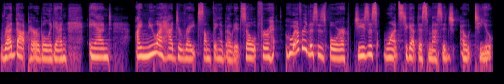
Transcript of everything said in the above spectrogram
read that parable again, and I knew I had to write something about it. So, for whoever this is for, Jesus wants to get this message out to you.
